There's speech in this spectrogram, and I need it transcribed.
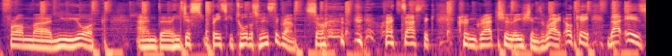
from uh, New York. And uh, he just basically told us on Instagram. So fantastic. Congratulations. Right. Okay. That is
